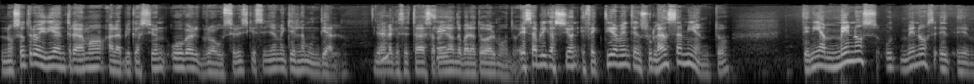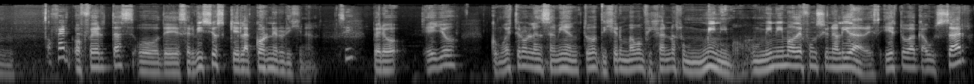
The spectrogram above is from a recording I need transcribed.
Nosotros hoy día entramos a la aplicación Uber Groceries, que se llama, que es la mundial, ya ¿Mm? la que se está desarrollando para todo el mundo. Esa aplicación, efectivamente, en su lanzamiento, tenía menos, menos eh, em, Oferta. ofertas o de servicios que la Corner original. sí. Pero ellos, como este era un lanzamiento, dijeron vamos a fijarnos un mínimo, un mínimo de funcionalidades. Y esto va a causar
